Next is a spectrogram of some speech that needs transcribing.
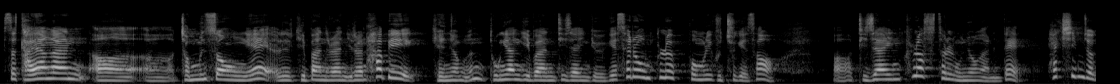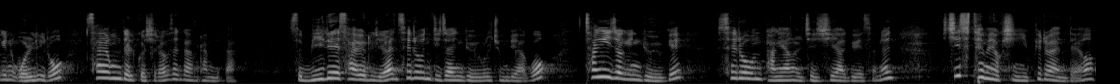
그래서 다양한 어, 어, 전문성에 기반으로 한 이런 합의 개념은 동양 기반 디자인 교육의 새로운 플랫폼을 구축해서 어, 디자인 클러스터를 운영하는데 핵심적인 원리로 사용될 것이라고 생각을 합니다. 그래서 미래 사회를 위한 새로운 디자인 교육을 준비하고 창의적인 교육의 새로운 방향을 제시하기 위해서는 시스템의 혁신이 필요한데요.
